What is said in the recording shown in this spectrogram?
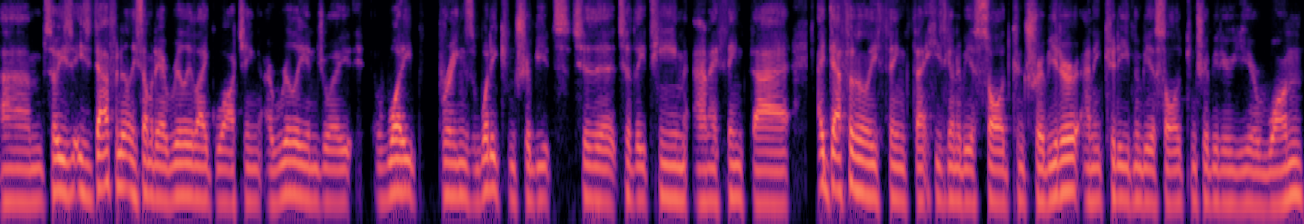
Um, so he's, he's definitely somebody I really like watching. I really enjoy what he brings, what he contributes to the to the team, and I think that I definitely think that he's going to be a solid contributor, and he could even be a solid contributor year one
